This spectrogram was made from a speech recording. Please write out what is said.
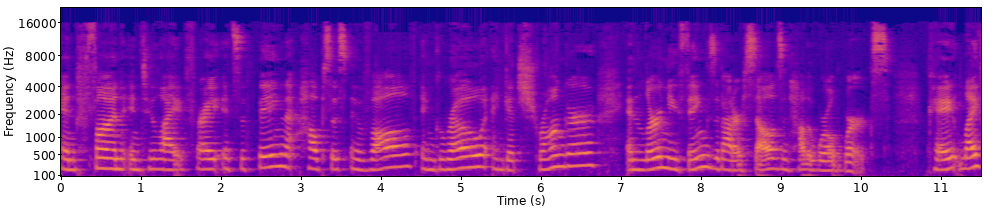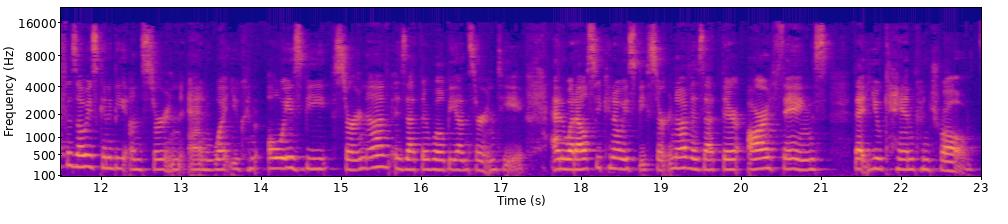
and fun into life, right? It's the thing that helps us evolve and grow and get stronger and learn new things about ourselves and how the world works. Okay, life is always going to be uncertain, and what you can always be certain of is that there will be uncertainty. And what else you can always be certain of is that there are things that you can control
